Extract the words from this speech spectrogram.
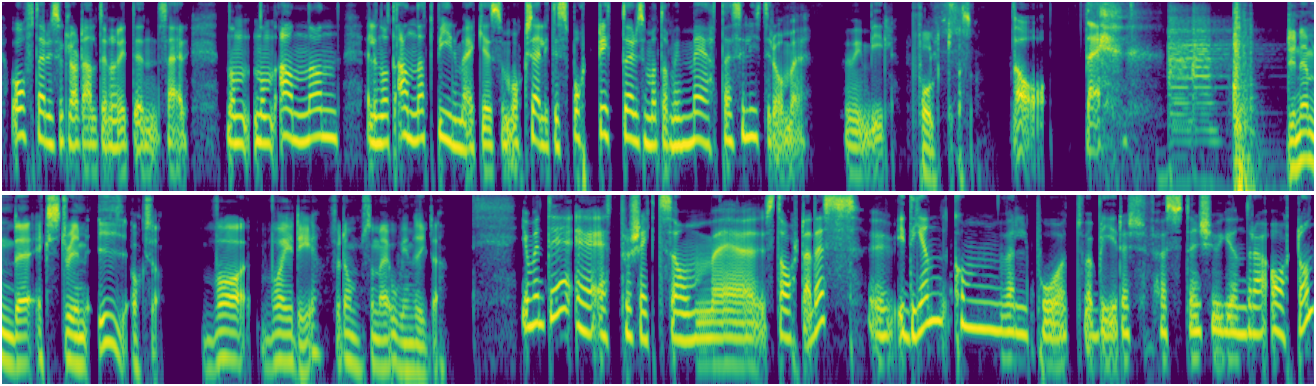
Och ofta är det såklart alltid någon liten, så här, någon, någon annan, eller något annat bilmärke som också är lite sportigt. Då är det som att de vill mäta sig lite då med, med min bil. Folk alltså. Ja, nej. Du nämnde Extreme E också. Vad, vad är det för de som är oinvigda? Jo, men det är ett projekt som eh, startades. Eh, idén kom väl på, vad blir det, hösten 2018.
